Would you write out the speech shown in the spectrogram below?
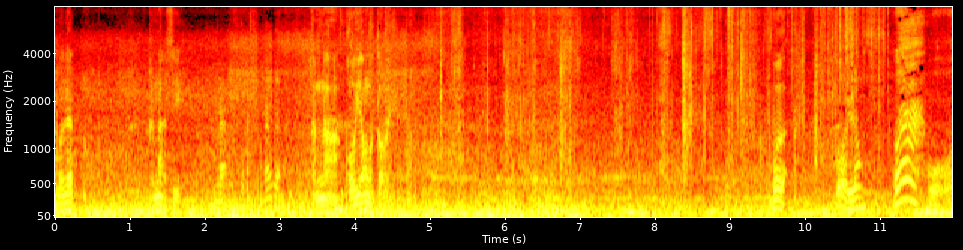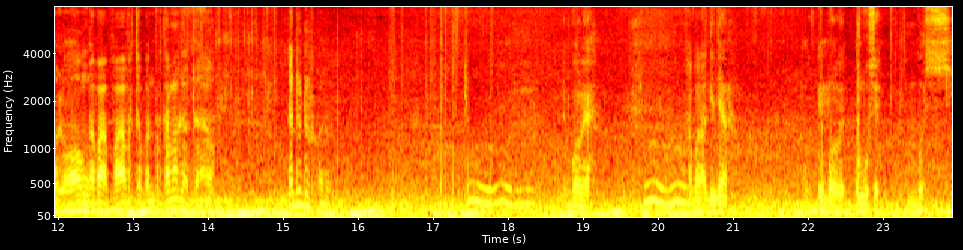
Coba lihat. Kena sih. Nah, nah enggak? Kena. Koyang betul ya. Bola. Bolong. Wah, bolong nggak apa-apa. Percobaan pertama gagal. Aduh, duh. Aduh. Jebol ya. Coba lagi jar. Jebol, tembus ya. Tembus.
